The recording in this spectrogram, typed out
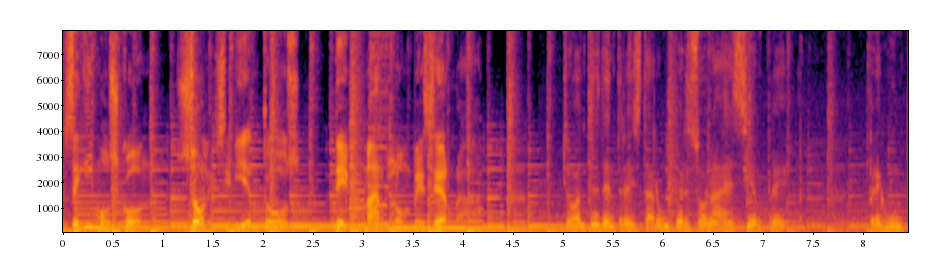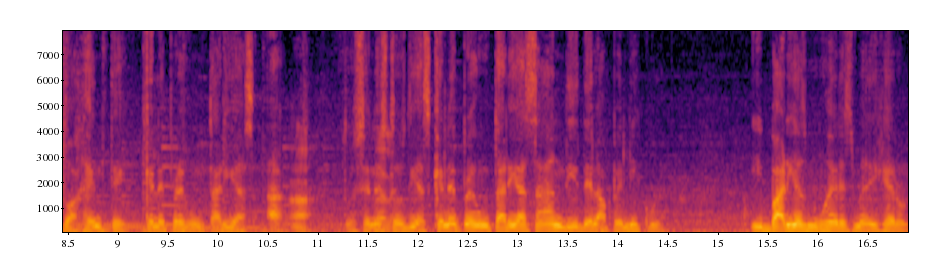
Seguimos con Soles y Vientos de Marlon Becerra. Yo antes de entrevistar a un personaje siempre pregunto a gente qué le preguntarías a. Ah, Entonces en dale. estos días, ¿qué le preguntarías a Andy de la película? Y varias mujeres me dijeron,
